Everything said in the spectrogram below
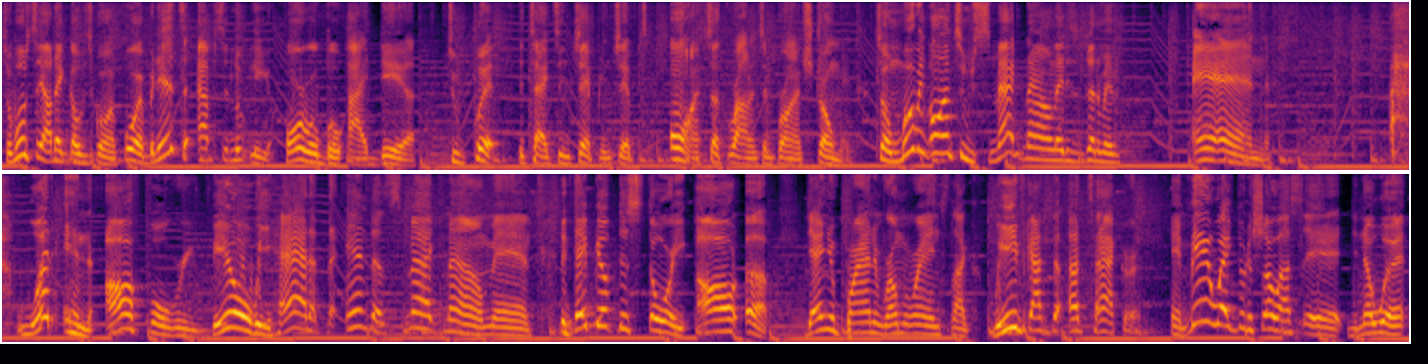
so we'll see how that goes going forward. But it's an absolutely horrible idea to put the tag team championships on Seth Rollins and Braun Strowman. So moving on to SmackDown, ladies and gentlemen, and what an awful reveal we had at the end of SmackDown, man. Like, they built this story all up. Daniel Bryan and Roman Reigns, like, we've got the attacker. And midway through the show, I said, you know what?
